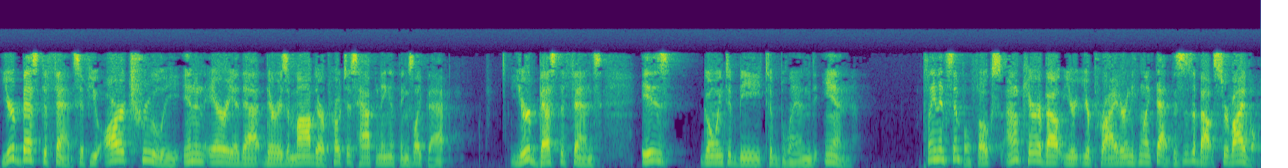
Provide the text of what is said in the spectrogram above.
Your best defense, if you are truly in an area that there is a mob, there are protests happening and things like that, your best defense is going to be to blend in. Plain and simple, folks. I don't care about your, your pride or anything like that. This is about survival.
